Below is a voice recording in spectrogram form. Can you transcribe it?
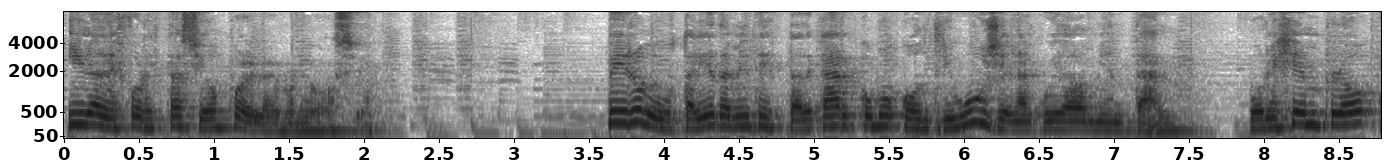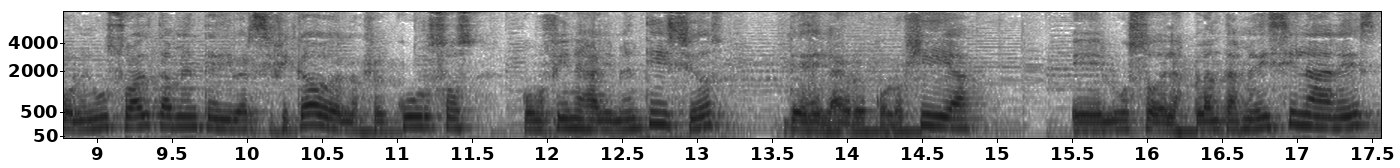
y la deforestación por el agronegocio. Pero me gustaría también destacar cómo contribuyen al cuidado ambiental, por ejemplo, con el uso altamente diversificado de los recursos con fines alimenticios, desde la agroecología, el uso de las plantas medicinales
